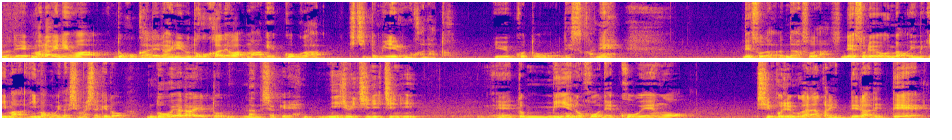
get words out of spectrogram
ので、まあ、来年はどこかで、来年のどこかでは、まあ、月光がきちっと見れるのかな、ということですかね。で、そうだ、だ、そうだ。で、それを今、今、今思い出しましたけど、どうやら、えっと、何でしたっけ、21日に、えっと、三重の方で講演を、シンポジウムかなんかに出られて、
